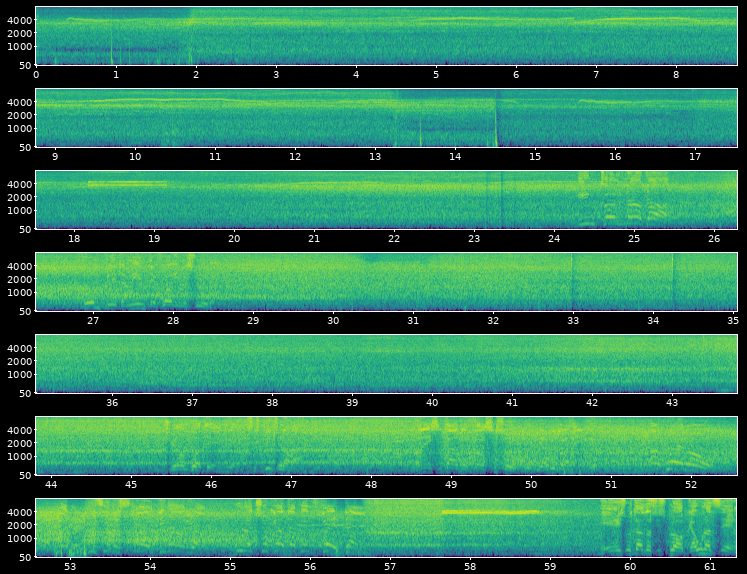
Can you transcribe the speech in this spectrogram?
Incornata! Completamente fuori misura. Jerome Boateng si spinge in avanti. Non ha esitato a farsi sotto e ha avuto la meglio. Agüero! Una conclusione straordinaria! Una giocata perfetta! E il risultato si sblocca 1-0.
